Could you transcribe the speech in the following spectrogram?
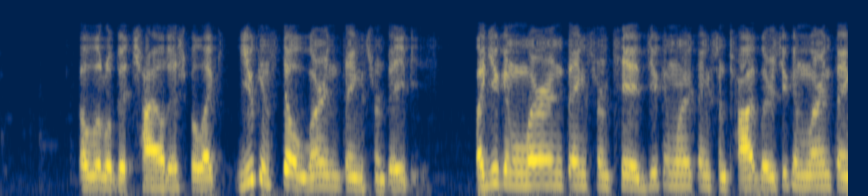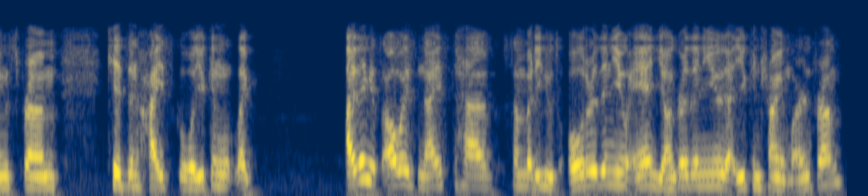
a little bit childish, but like you can still learn things from babies. Like you can learn things from kids, you can learn things from toddlers, you can learn things from kids in high school. You can like I think it's always nice to have somebody who's older than you and younger than you that you can try and learn from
